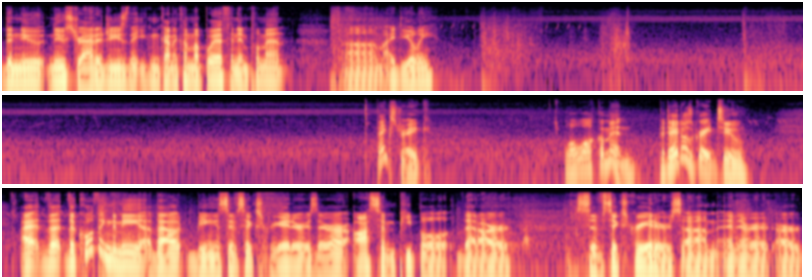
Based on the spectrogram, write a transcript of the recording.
the new new strategies that you can kind of come up with and implement. Um, ideally. Thanks, Drake. Well, welcome in. Potato's great too. I, the the cool thing to me about being a Civ 6 creator is there are awesome people that are Civ 6 creators um, and are are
